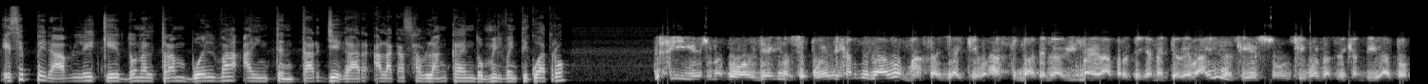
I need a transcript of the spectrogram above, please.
¿es esperable que Donald Trump vuelva a intentar llegar a la Casa Blanca en 2024? Sí, es una probabilidad que no se puede dejar de lado, más allá que va a, tener la misma edad prácticamente de Biden, si eso, si vuelve a ser candidato.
